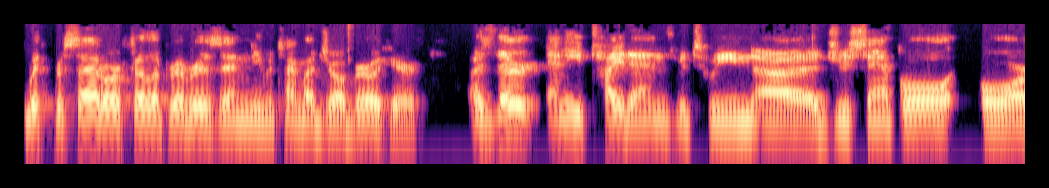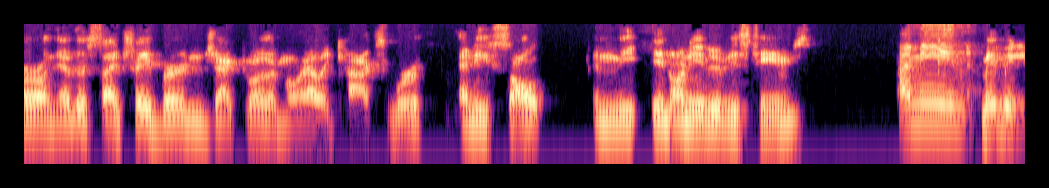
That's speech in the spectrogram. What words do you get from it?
with Brissett or Philip Rivers, and even talking about Joe Burrow here, is there any tight ends between uh, Drew Sample or on the other side Trey Burton, Jack Doyle, or Mo Alley Cox worth any salt in the in on either of these teams? I mean, Maybe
